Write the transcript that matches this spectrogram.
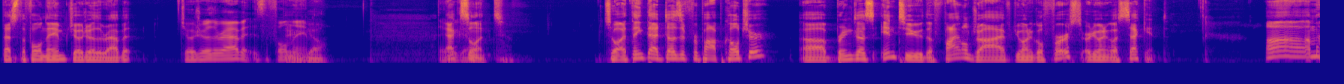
that's the full name. Jojo the Rabbit. Jojo the Rabbit is the full There name. go. There you go. Excellent. So I think that does it for pop culture. Uh, brings us into the final drive. Do you want to go first or do you want to go second? Um,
